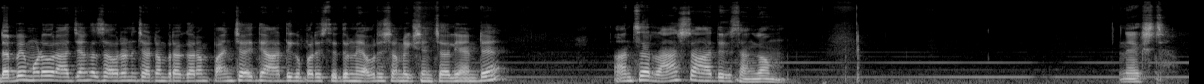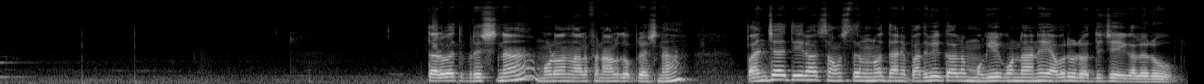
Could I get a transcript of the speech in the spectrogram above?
డెబ్బై మూడవ రాజ్యాంగ సవరణ చట్టం ప్రకారం పంచాయతీ ఆర్థిక పరిస్థితులను ఎవరు సమీక్షించాలి అంటే ఆన్సర్ రాష్ట్ర ఆర్థిక సంఘం. నెక్స్ట్. తర్వాత ప్రశ్న మూడు వందల నలభై నాలుగో ప్రశ్న. పంచాయతీరాజ్ సంస్థలను దాని పదవీ కాలం ముగియకుండానే ఎవరు రద్దు చేయగలరు?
